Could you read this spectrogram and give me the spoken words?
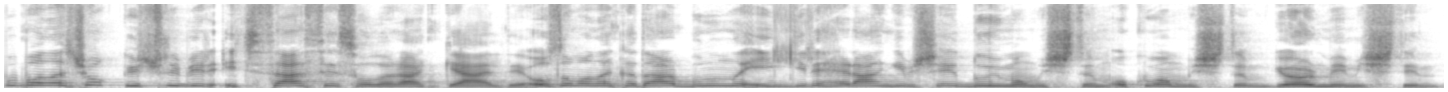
Bu bana çok güçlü bir içsel ses olarak geldi. O zamana kadar bununla ilgili herhangi bir şey duymamıştım, okumamıştım, görmemiştim.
